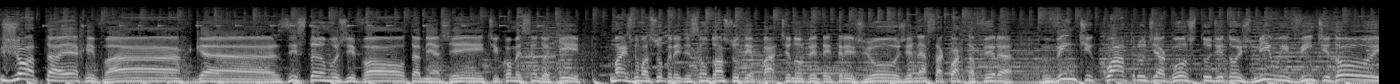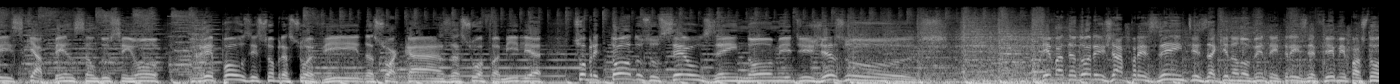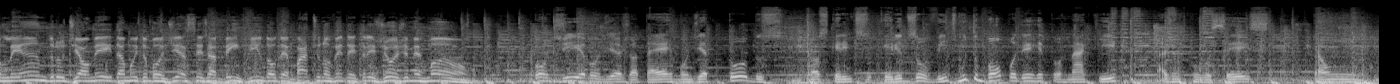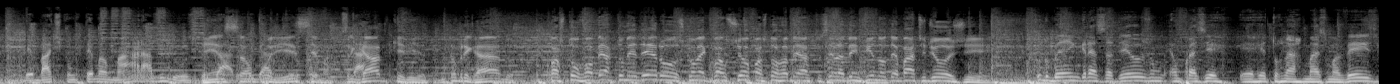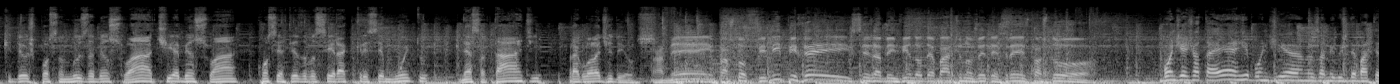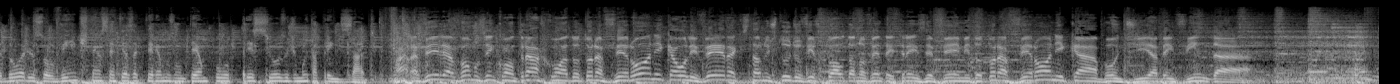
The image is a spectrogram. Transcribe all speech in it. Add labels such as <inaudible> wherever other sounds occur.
J.R. Vargas. Estamos de volta, minha gente. Começando aqui mais uma super edição do nosso debate 93 de hoje, nessa quarta-feira, 24 de agosto de 2022. Que a bênção do Senhor repouse sobre a sua vida, sua casa, sua família, sobre todos os seus, em nome de Jesus. Debatedores já presentes aqui na 93 FM, pastor Leandro de Almeida, muito bom dia, seja bem-vindo ao debate 93 de hoje, meu irmão. Bom dia, bom dia JR, bom dia a todos nossos queridos, queridos ouvintes. Muito bom poder retornar aqui, estar junto com vocês para um debate com um tema maravilhoso. Benção puríssima. Obrigado, querido. Muito obrigado. Pastor Roberto Medeiros, como é que vai o senhor, pastor Roberto? Seja bem-vindo ao debate de hoje. Tudo bem, graças a Deus. Um, é um prazer é, retornar mais uma vez e que Deus possa nos abençoar, te abençoar. Com certeza você irá crescer muito nessa tarde, para a glória de Deus. Amém. Pastor Felipe Reis, seja bem-vindo ao debate 93, pastor. Bom dia, JR. Bom dia, meus amigos debatedores, ouvintes. Tenho certeza que teremos um tempo precioso de muito aprendizado. Maravilha. Vamos encontrar com a doutora Verônica Oliveira, que está no estúdio virtual da 93 FM. Doutora Verônica, bom dia, bem-vinda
